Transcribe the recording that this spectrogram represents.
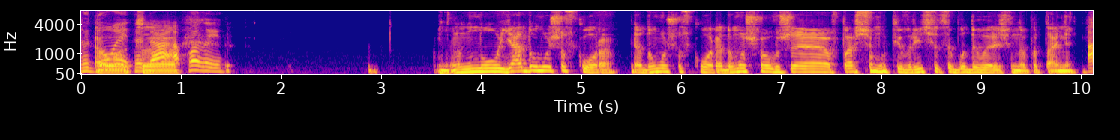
Ви думаєте, От, да? е, А коли? Ну я думаю, що скоро. Я думаю, що скоро. Я думаю, що вже в першому півріччі це буде вирішено питання. А,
